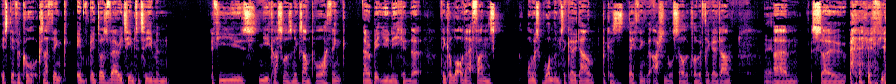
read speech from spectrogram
it's difficult because I think it it does vary team to team, and if you use Newcastle as an example, I think they're a bit unique in that I think a lot of their fans almost want them to go down because they think that Ashley will sell the club if they go down. yeah, Um, So if you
